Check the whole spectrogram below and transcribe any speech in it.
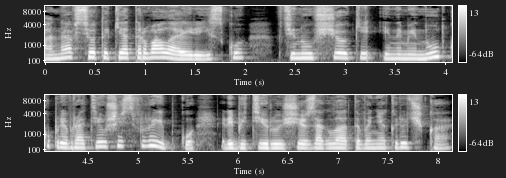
Она все-таки оторвала ириску, втянув щеки и на минутку превратившись в рыбку, репетирующую заглатывание крючка.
